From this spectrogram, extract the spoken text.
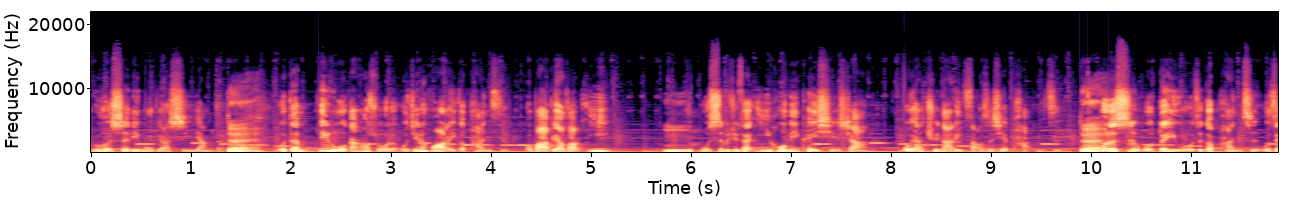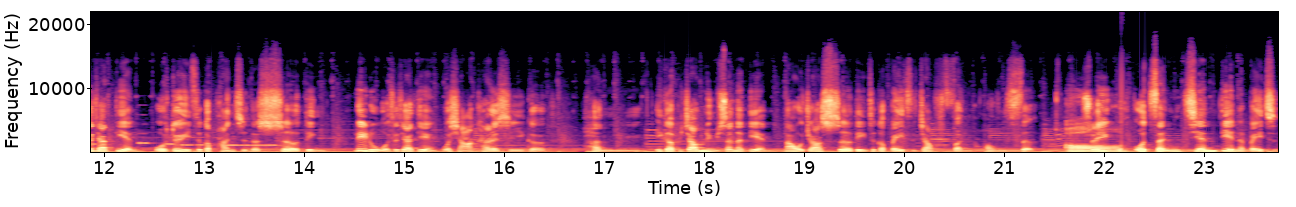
如何设立目标是一样的。对，我的，例如我刚刚说了，我今天画了一个盘子，我把它标到一，嗯我是不是就在一后面可以写下我要去哪里找这些盘子，对或，者是我对于我这个盘子，我这家店，我对于这个盘子的设定，例如我这家店，我想要开的是一个很一个比较女生的店，那我就要设定这个杯子叫粉红色，哦，所以我我整间店的杯子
